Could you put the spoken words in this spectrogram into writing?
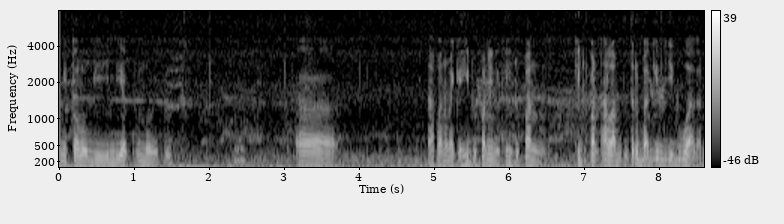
mitologi India kuno itu eh, apa namanya kehidupan ini kehidupan kehidupan alam itu terbagi menjadi dua kan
